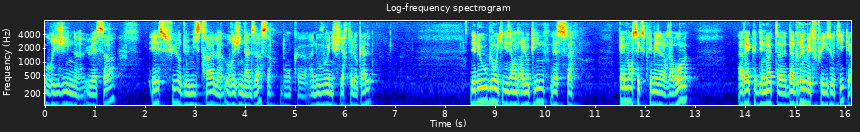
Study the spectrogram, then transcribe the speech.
origine USA, et sur du Mistral, origine Alsace. Donc euh, à nouveau une fierté locale. Les deux houblons utilisés en dry hopping laissent pleinement s'exprimer leurs arômes, avec des notes d'agrumes et de fruits exotiques,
